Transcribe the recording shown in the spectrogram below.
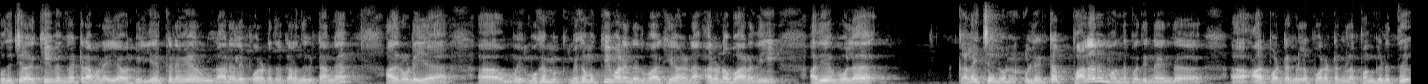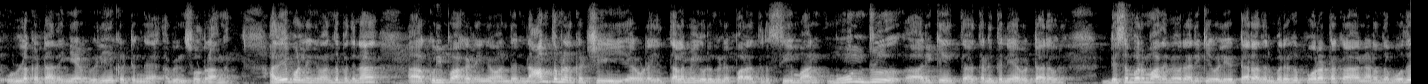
பொதுச்செயலர் கி. வெங்கட்ராமன் ஐயா அவர்கள் ஏற்கனவே ஒரு உண்ணாநிலை போராட்டத்தில் கலந்துக்கிட்டாங்க அதனுடைய மிக மிக முக்கியமான நிர்வாகியான அருணபாரதி அதே போல் கலைச்செல்வன் உள்ளிட்ட பலரும் வந்து பார்த்திங்கன்னா இந்த ஆர்ப்பாட்டங்களில் போராட்டங்களில் பங்கெடுத்து உள்ளே கட்டாதீங்க வெளியே கட்டுங்க அப்படின்னு சொல்கிறாங்க அதே போல் நீங்கள் வந்து பார்த்திங்கன்னா குறிப்பாக நீங்கள் வந்து நாம் தமிழர் கட்சியோடைய தலைமை ஒருங்கிணைப்பாளர் திரு சீமான் மூன்று அறிக்கை த தனித்தனியாக விட்டார் அவர். டிசம்பர் மாதமே ஒரு அறிக்கை வெளியிட்டார். அதன் பிறகு போராட்ட நடந்தபோது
